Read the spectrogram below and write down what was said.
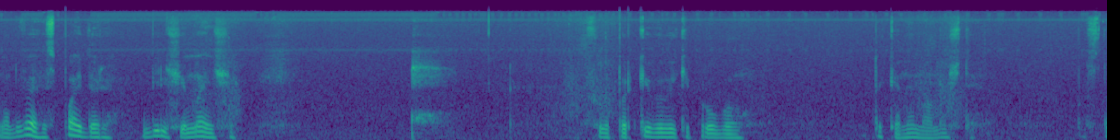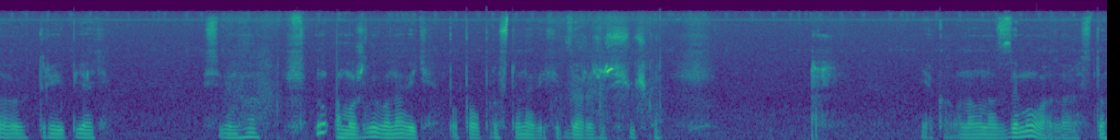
Надвеги, спайдери, більші, менші. Флеперки великі пробував. Таке нема, бачите. Поставив 3,5 свінга. Ну, а можливо навіть попав просто на вихід. Зараз же щучка. Яка вона у нас зимова зараз, то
